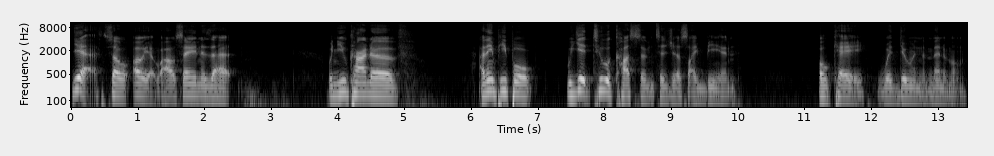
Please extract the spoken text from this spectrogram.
yeah. So, oh yeah, what I was saying is that when you kind of, I think people, we get too accustomed to just like being okay with doing the minimum.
